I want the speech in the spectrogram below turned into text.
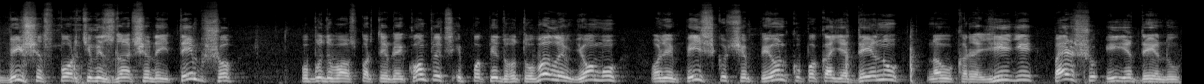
більше в спорті відзначений тим, що побудував спортивний комплекс і підготували в ньому олімпійську чемпіонку, поки єдину на Україні, першу і єдину.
